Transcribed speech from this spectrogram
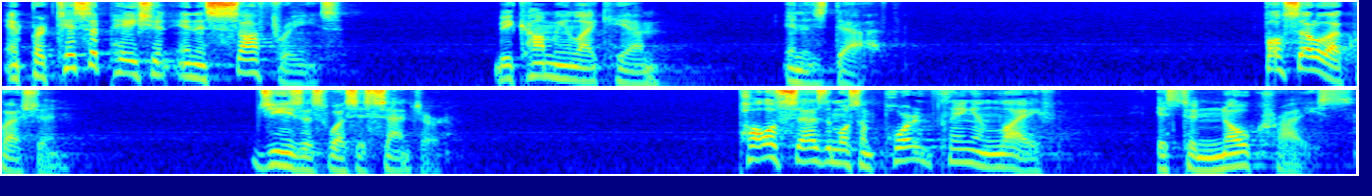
and participation in his sufferings, becoming like him in his death? Paul settled that question. Jesus was his center. Paul says the most important thing in life is to know Christ.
